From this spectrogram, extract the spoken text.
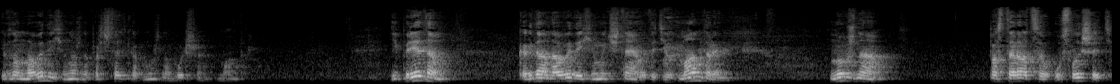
И потом на выдохе нужно прочитать как можно больше мантр. И при этом когда на выдохе мы читаем вот эти вот мантры, нужно постараться услышать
